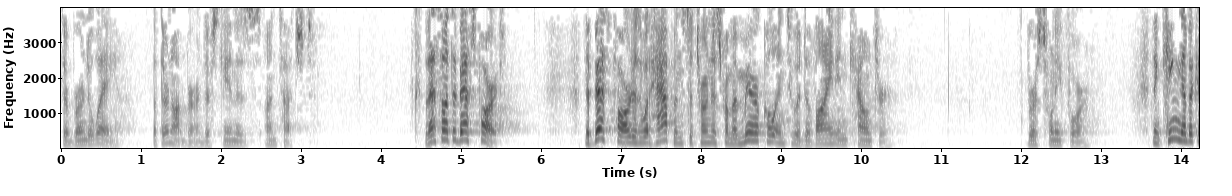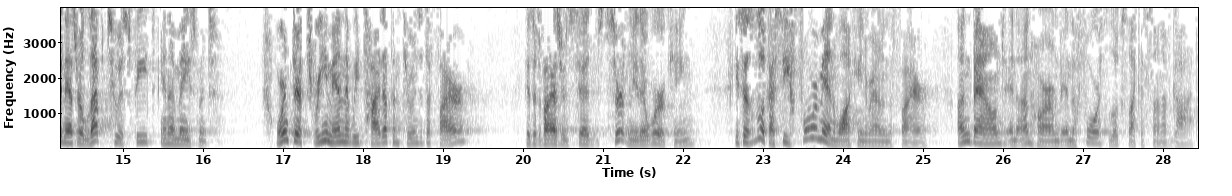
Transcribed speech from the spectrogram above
they're burned away. But they're not burned, their skin is untouched. But that's not the best part. The best part is what happens to turn this from a miracle into a divine encounter. Verse 24. Then King Nebuchadnezzar leapt to his feet in amazement. Weren't there three men that we tied up and threw into the fire? His advisors said, Certainly there were, King. He says, Look, I see four men walking around in the fire, unbound and unharmed, and the fourth looks like a son of God.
